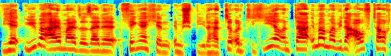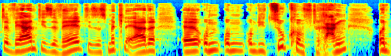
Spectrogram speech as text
wie er überall mal so seine Fingerchen im Spiel hatte und hier und da immer mal wieder auftauchte, während diese Welt, dieses Mittelerde äh, um, um, um die Zukunft rang. Und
